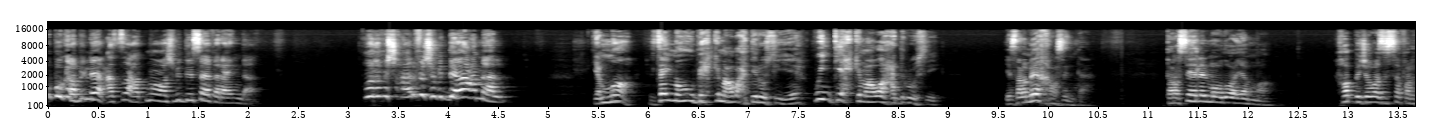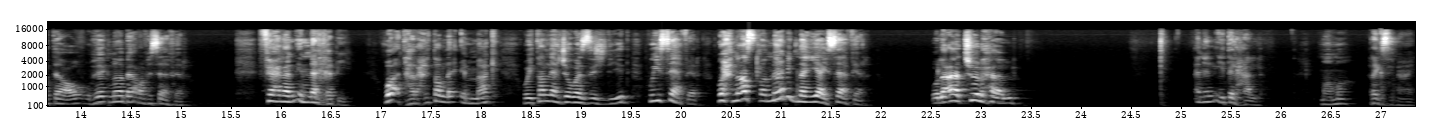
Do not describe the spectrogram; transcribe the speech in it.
وبكره بالليل على الساعة 12 بدي أسافر عندها وأنا مش عارفة شو بدي أعمل. يما زي ما هو بيحكي مع واحدة روسية وانت احكي مع واحد روسي. يا زلمة اخرس أنت؟ ترى سهل الموضوع يما. خبي جواز السفر تاعه وهيك ما بيعرف يسافر. فعلا إنك غبي. وقتها رح يطلع أمك ويطلع جواز جديد ويسافر. وإحنا أصلا ما بدنا إياه يسافر. والعاد شو الحل؟ أنا لقيت الحل. ماما ركزي معي.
